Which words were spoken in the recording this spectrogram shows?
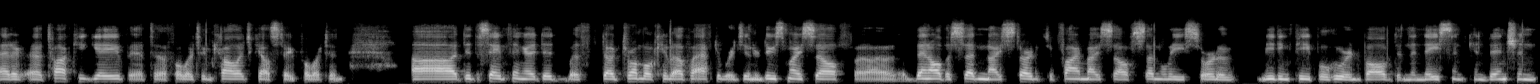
at a, a, talk he gave at uh, Fullerton College, Cal State Fullerton. Uh, did the same thing I did with Doug Trumbull. Came up afterwards, introduced myself. Uh, then all of a sudden, I started to find myself suddenly sort of meeting people who were involved in the nascent convention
